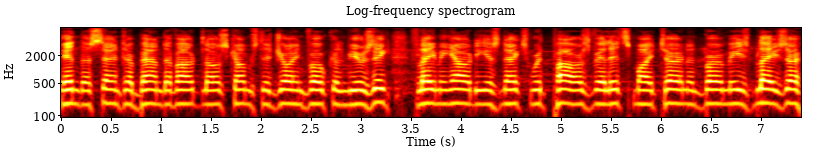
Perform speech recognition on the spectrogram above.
In the centre, Band of Outlaws comes to join Vocal Music. Flaming Audi is next with Powersville, It's My Turn, and Burmese Blazer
